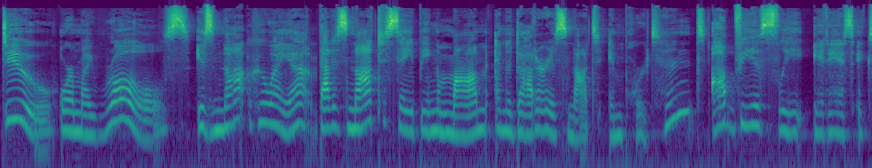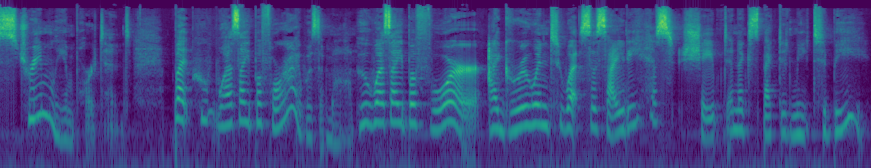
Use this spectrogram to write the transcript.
do or my roles is not who I am. That is not to say being a mom and a daughter is not important. Obviously, it is extremely important. But who was I before I was a mom? Who was I before I grew into what society has shaped and expected me to be?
